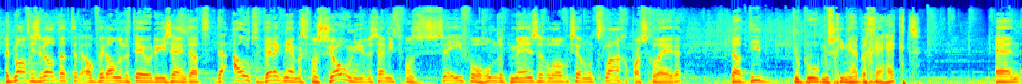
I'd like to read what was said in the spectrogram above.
Het maf is wel dat er ook weer andere theorieën zijn... dat de oud-werknemers van Sony... er zijn iets van 700 mensen geloof ik... zijn ontslagen pas geleden... dat die de boel misschien hebben gehackt... en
